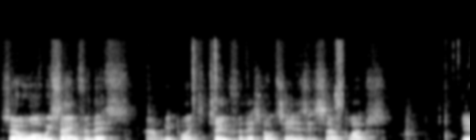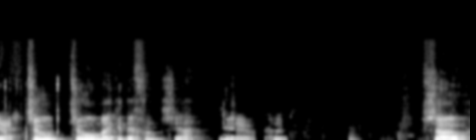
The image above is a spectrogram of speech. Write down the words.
So what are we saying for this? How many points? Two for this one, seeing as it's so close. Yeah. Two two will make a difference, yeah. Yeah. Two. So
